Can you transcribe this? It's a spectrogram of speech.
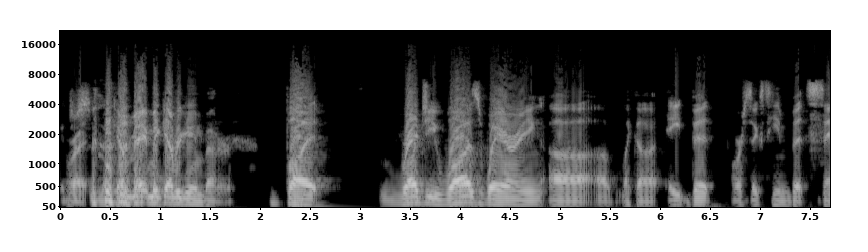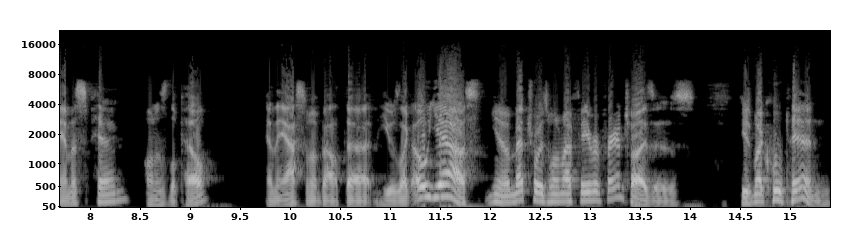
It just Right. Make, every- make, make every game better. But Reggie was wearing uh, a like a 8-bit or 16-bit Samus pin on his lapel, and they asked him about that. He was like, "Oh yes, you know, Metroid's one of my favorite franchises. Here's my cool pin."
